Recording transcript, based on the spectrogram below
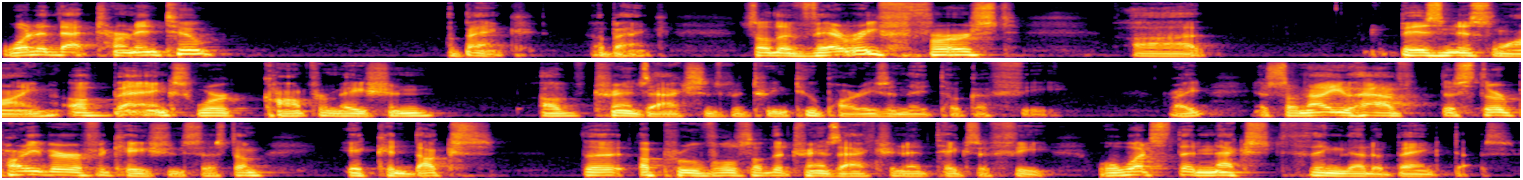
what did that turn into? A bank, a bank. So the very first uh, business line of banks were confirmation of transactions between two parties and they took a fee right? And so now you have this third party verification system. It conducts the approvals of the transaction and takes a fee. Well, what's the next thing that a bank does?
